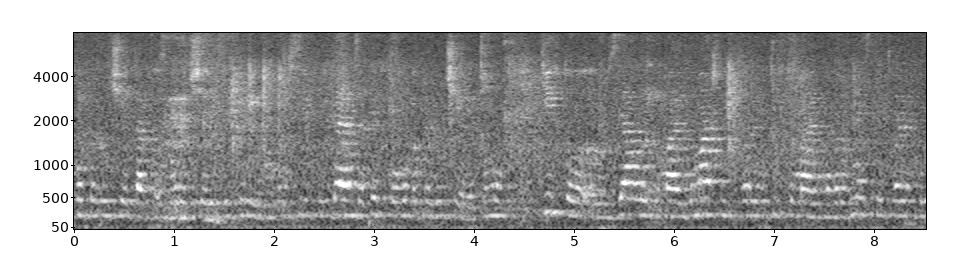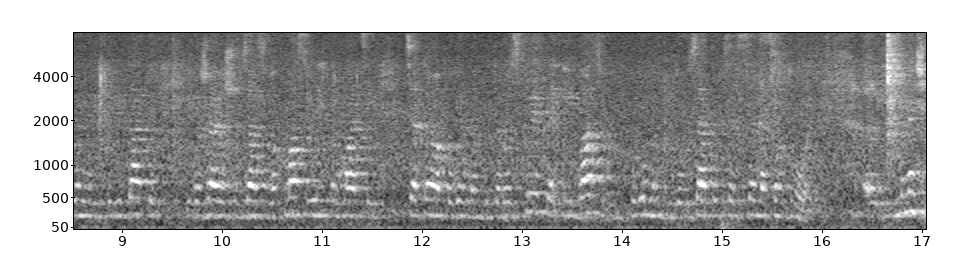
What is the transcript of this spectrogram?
кого беручи так говорячи, з Ми всі відповідаємо за тих, кого ми приручили. Тому ті, хто е, взяли і мають домашні тварини, ті, хто мають на виробництві тварин, повинні відповідати. І вважаю, що в засобах масової інформації ця тема повинна бути розкрита і вас повинно було взяти це все на контроль. Е, Мене ще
